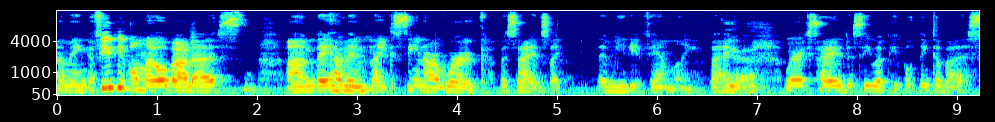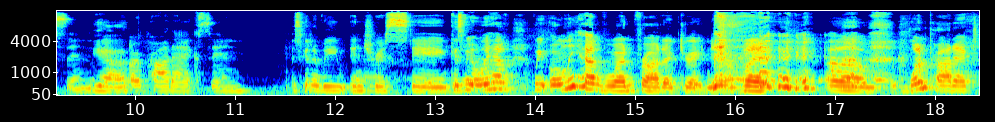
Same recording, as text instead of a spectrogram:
I mean, a few people know about us. Um, they Mm-hmm. haven't like seen our work besides like the immediate family, but yeah, we're excited to see what people think of us and yeah. our products and It's gonna be interesting because we only have we only have one product right now, but um, one product,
